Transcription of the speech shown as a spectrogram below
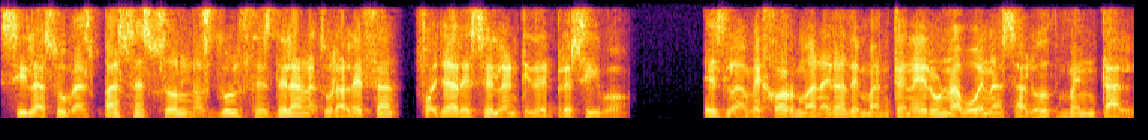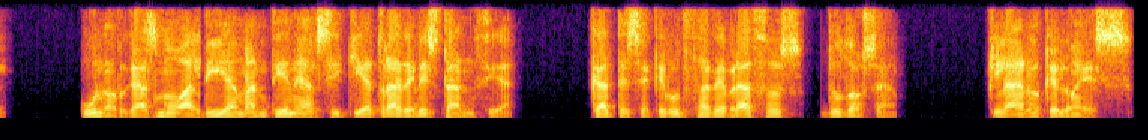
Si las uvas pasas son los dulces de la naturaleza, follar es el antidepresivo. Es la mejor manera de mantener una buena salud mental. Un orgasmo al día mantiene al psiquiatra de distancia. Kate se cruza de brazos, dudosa. Claro que lo es.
